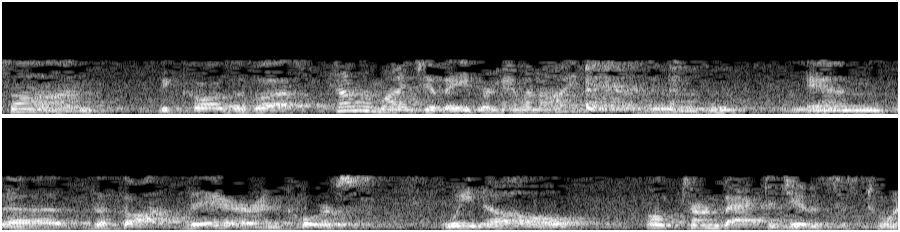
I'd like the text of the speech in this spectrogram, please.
son because of us. Kind of reminds you of Abraham and Isaac. Mm-hmm. And uh, the thought there, and of course, we know. Oh, turn back to Genesis 22.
